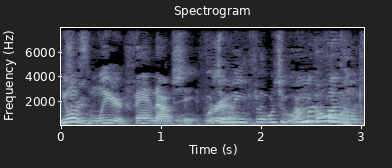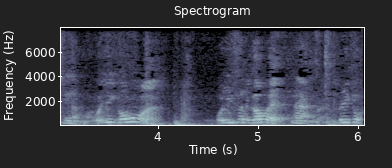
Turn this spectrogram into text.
You want some weird fanned out shit. What you real. mean? What you? Where I'm you going? fucking with you no more. Where you going? Where you finna go at? Nah, Where you go?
